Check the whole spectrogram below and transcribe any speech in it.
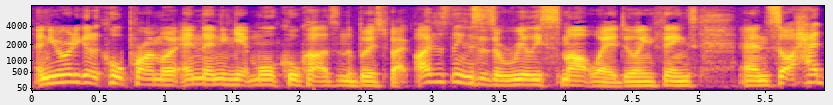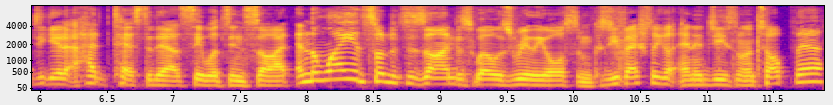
and you already got a cool promo and then you get more cool cards in the booster pack. I just think this is a really smart way of doing things and so I had to get it, I had to test it out, see what's inside and the way it's sort of designed as well is really awesome because you've actually got energies on the top there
